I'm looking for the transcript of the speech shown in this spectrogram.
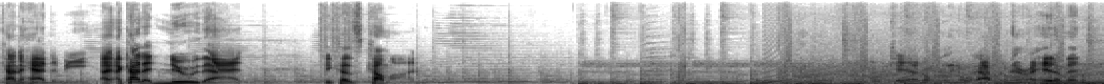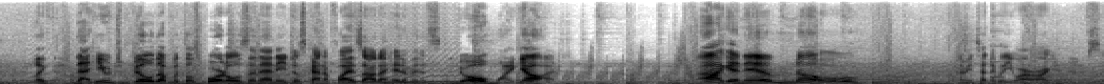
Kinda had to be. I, I kinda knew that. Because, come on. Okay, I don't really know what happened there. I hit him and like that huge buildup with those portals, and then he just kind of flies out. I hit him and it's oh my god, Aghanim, no. I mean, technically you are Aghanim, so.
